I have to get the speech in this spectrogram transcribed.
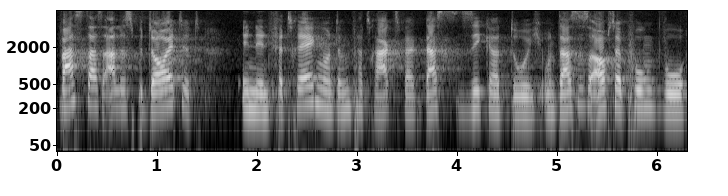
Was das alles bedeutet in den Verträgen und im Vertragswerk, das sickert durch. Und das ist auch der Punkt, wo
